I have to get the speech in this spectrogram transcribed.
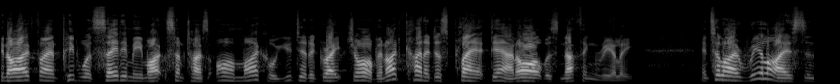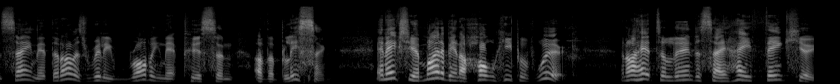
You know, I find people would say to me sometimes, Oh, Michael, you did a great job. And I'd kind of just play it down. Oh, it was nothing really. Until I realized in saying that that I was really robbing that person of a blessing. And actually, it might have been a whole heap of work. And I had to learn to say, Hey, thank you.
